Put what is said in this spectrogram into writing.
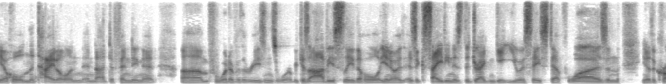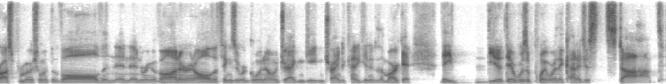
you know holding the title and, and not defending it um, for whatever the reasons were. Because obviously, the whole you know as exciting as the Dragon Gate USA stuff was, and you know the cross promotion with Evolve and, and and Ring of Honor and all the things that were going on with Dragon Gate and trying to kind of get into the market, they you know there was a point where they kind of just stopped.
